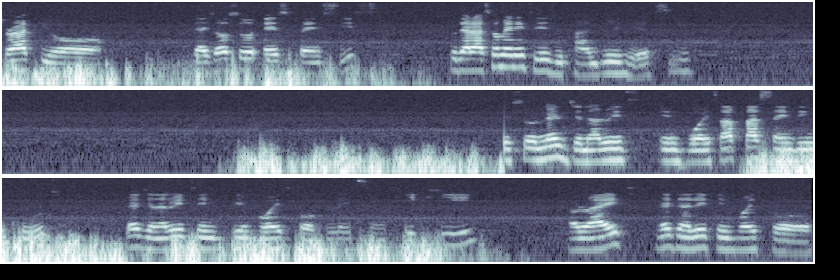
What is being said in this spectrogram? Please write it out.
track your there's also expenses. So there are so many things you can do here see. So let's generate invoice after sending code let's generate invoice for blessing. Kiki all right let's generate invoice for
